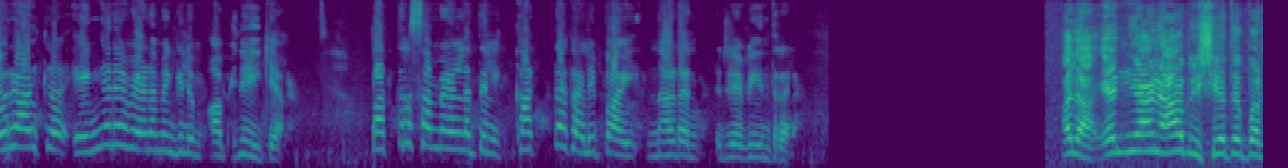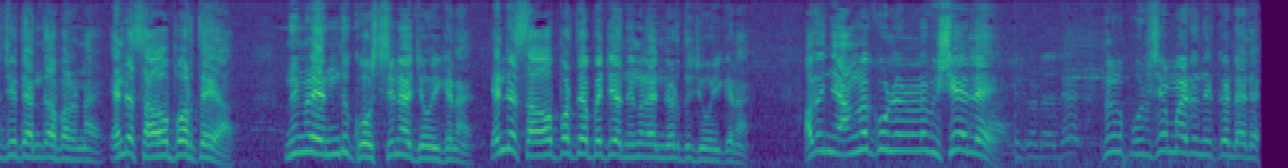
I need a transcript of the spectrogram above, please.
ഒരാൾക്ക് എങ്ങനെ വേണമെങ്കിലും അഭിനയിക്കാം. പത്രസമ്മേളനത്തിൽ കട്ട കളിപ്പായി നടൻ രവീന്ദ്രൻ. അല്ല ഞാൻ ആ വിഷയത്തെ പറിച്ചിട്ട് എന്താ പറയണേ? എന്റെ സഹപ്രവർത്തയാ നിങ്ങൾ എന്ത് ക്വസ്റ്റ്യനാണ് ചോദിക്കണേ? എന്റെ സഹപ്രവർത്തയെ പറ്റിയാ നിങ്ങൾ എന്റെ അടുത്ത് ചോദിക്കണേ? അത് ഞങ്ങൾക്കുള്ളിലുള്ള വിഷയമല്ലേ നിങ്ങൾ പുരുഷന്മാർ നിൽക്കണ്ടല്ലേ?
